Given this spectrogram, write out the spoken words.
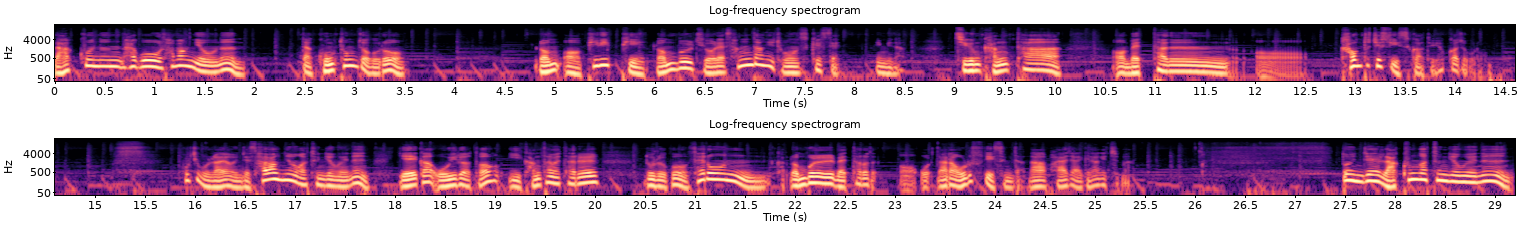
라쿠는 하고 사막여우는 일단 공통적으로 럼, 어, PVP, 럼블 듀얼에 상당히 좋은 스킬셋입니다. 지금 강타 어, 메타는 어, 카운터 칠 수 있을 것 같아요. 효과적으로. 혹시 몰라요. 이제 사막여우 같은 경우에는 얘가 오히려 더 이 강타 메타를 누르고 새로운 럼블 메타로 어, 날아오를 수도 있습니다. 나 봐야지 알긴 하겠지만. 또 이제 라쿤 같은 경우에는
